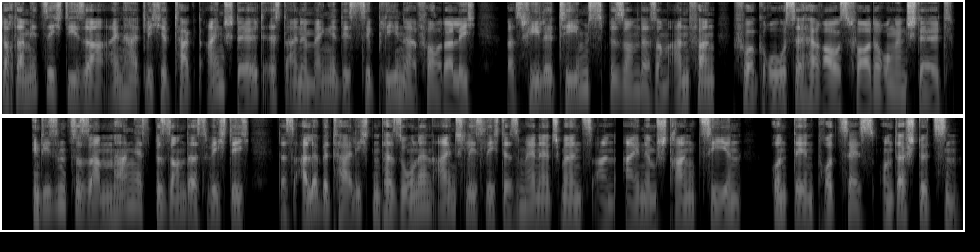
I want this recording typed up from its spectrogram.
Doch damit sich dieser einheitliche Takt einstellt, ist eine Menge Disziplin erforderlich, was viele Teams, besonders am Anfang, vor große Herausforderungen stellt. In diesem Zusammenhang ist besonders wichtig, dass alle beteiligten Personen einschließlich des Managements an einem Strang ziehen und den Prozess unterstützen.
